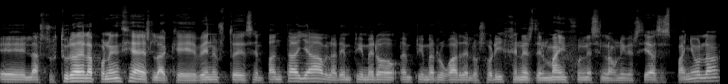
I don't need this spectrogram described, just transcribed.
Eh, la estructura de la ponencia es la que ven ustedes en pantalla. Hablaré en, primero, en primer lugar de los orígenes del mindfulness en la Universidad Española.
